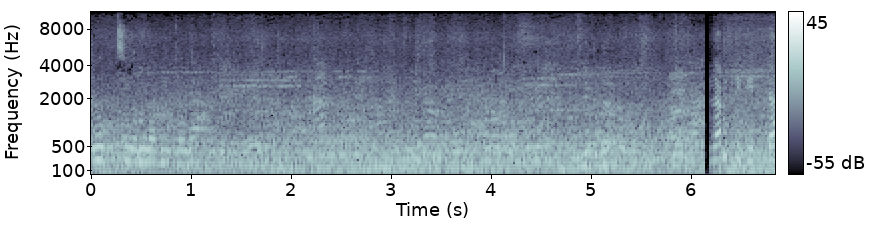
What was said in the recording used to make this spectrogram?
ঢুকছি আমরা ভিতরে। নিলাম টিকিটটা।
